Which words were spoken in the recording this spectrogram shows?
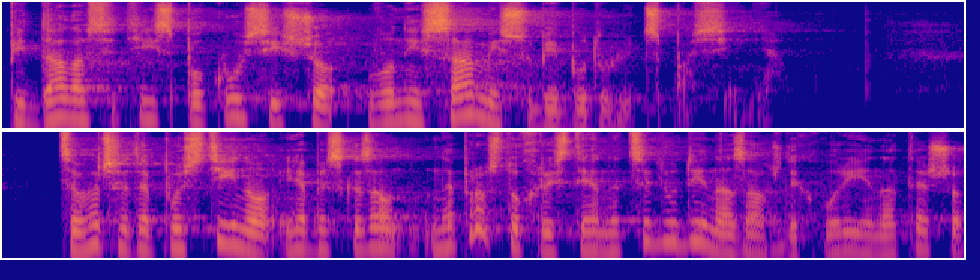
піддалася тій спокусі, що вони самі собі будують спасіння. Це, бачите, постійно, я би сказав, не просто християни, це людина завжди хворіє на те, що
